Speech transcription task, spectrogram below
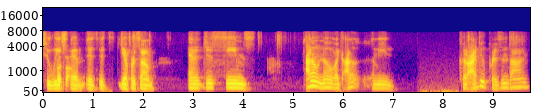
two weeks, and it's it's yeah, for some. And it just seems I don't know, like I don't I mean could I do prison time?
